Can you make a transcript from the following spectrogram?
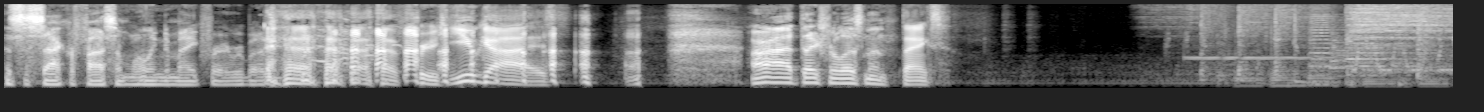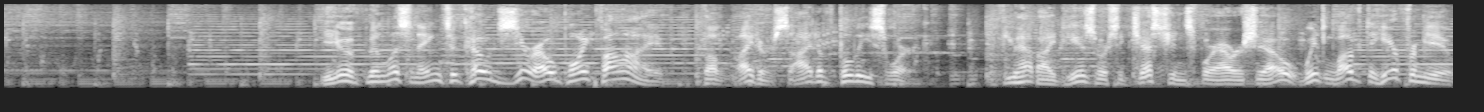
it's a sacrifice I'm willing to make for everybody. for you guys, all right, thanks for listening. thanks. You have been listening to Code 0.5, the lighter side of police work. If you have ideas or suggestions for our show, we'd love to hear from you.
